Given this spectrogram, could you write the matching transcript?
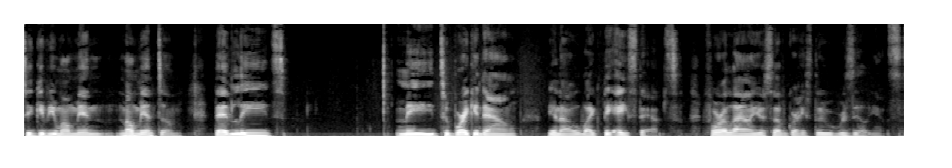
to give you momentum, momentum that leads me to breaking down, you know, like the eight steps for allowing yourself grace through resilience.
